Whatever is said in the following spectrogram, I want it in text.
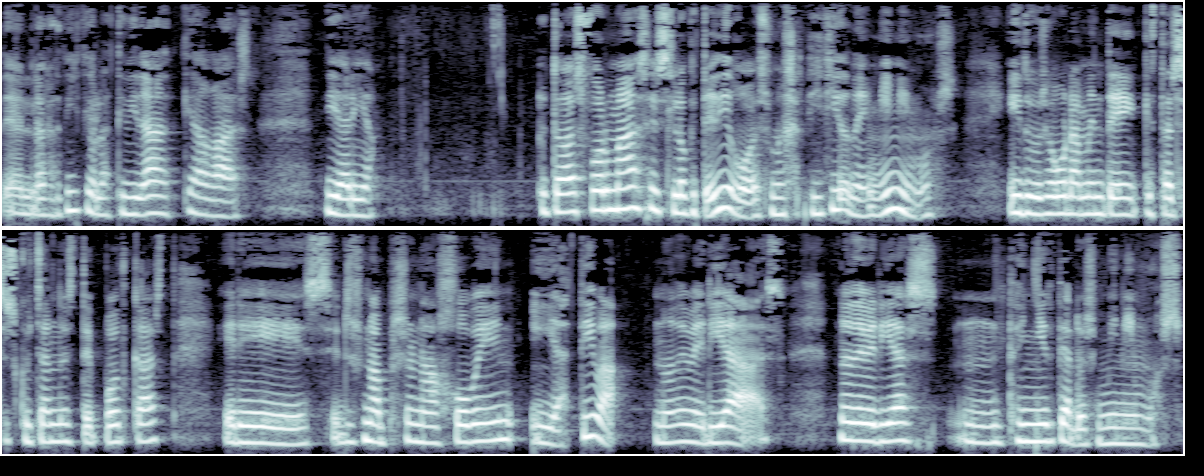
el ejercicio, la actividad que hagas diaria. De todas formas, es lo que te digo, es un ejercicio de mínimos. Y tú seguramente que estás escuchando este podcast eres, eres una persona joven y activa no deberías, no deberías mm, ceñirte a los mínimos.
